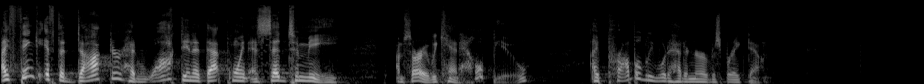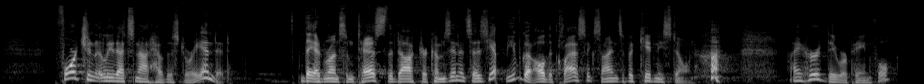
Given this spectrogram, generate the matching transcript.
I think if the doctor had walked in at that point and said to me, I'm sorry, we can't help you, I probably would have had a nervous breakdown. Fortunately, that's not how the story ended. They had run some tests. The doctor comes in and says, Yep, you've got all the classic signs of a kidney stone. Huh, I heard they were painful.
